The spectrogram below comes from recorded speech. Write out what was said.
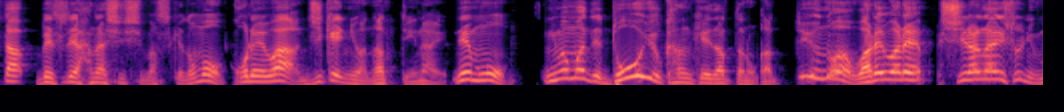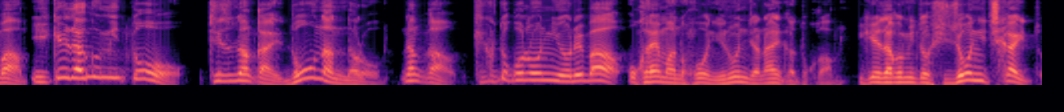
日別で話しますけどもこれは事件にはなっていない。でも今までどういう関係だったのかっていうのは我々知らない人には池田組と絆会どうなんだろう。なんか聞くところによれば岡山の方にいるんじゃないかとか池田組と非常に近いと。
